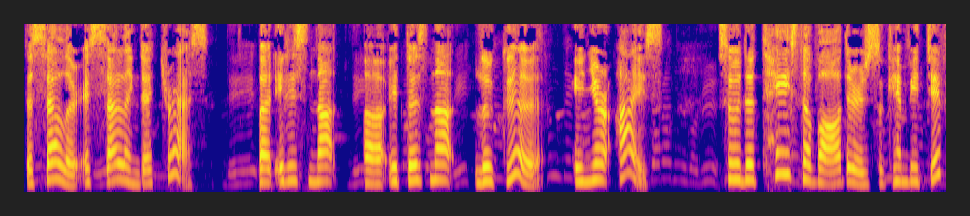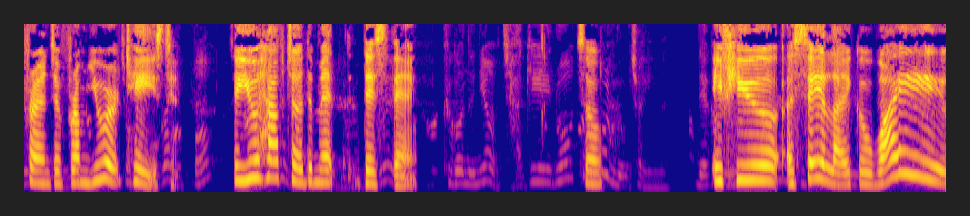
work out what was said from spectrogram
the seller is selling that dress but it is not, uh, it does not look good in your eyes. So the taste of others can be different from your taste. So you have to admit this thing. So if you uh, say like, why,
